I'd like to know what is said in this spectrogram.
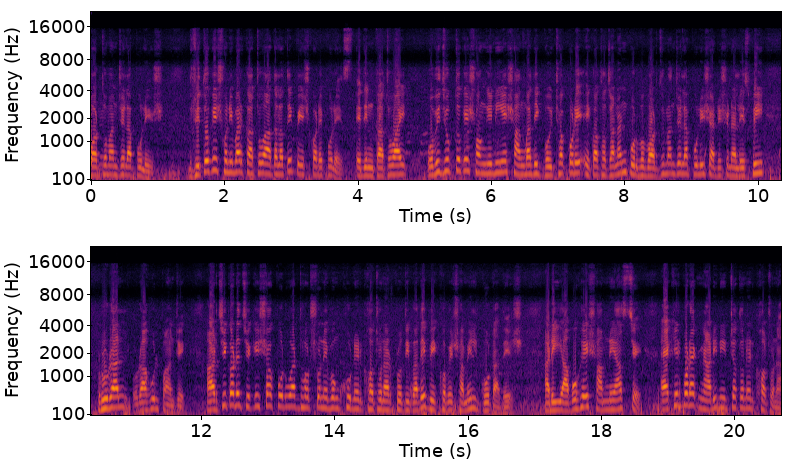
বর্ধমান জেলা পুলিশ। ধৃতকে শনিবার কাটোয়া আদালতে পেশ করে পুলিশ। এদিন কাটোয়ায় অভিযুক্তকে সঙ্গে নিয়ে সাংবাদিক বৈঠক করে একথা জানান পূর্ব বর্ধমান জেলা police additional SP rural Rahul Pandey. আর্জি করে চিকিৎসক, পড়ুয়ার ধর্ষণ এবং খুনের ঘটনার প্রতিবাদে বিক্ষোভে সামিল গোটা দেশ। আর এই আবহে সামনে আসছে একের পর এক নারী নির্যাতনের ঘটনা।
